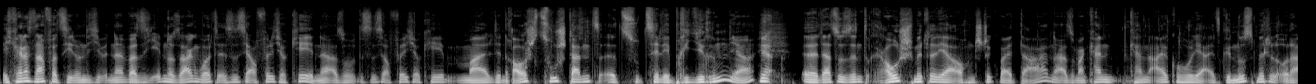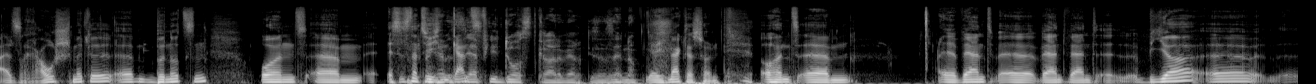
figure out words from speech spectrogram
Ich kann das nachvollziehen und ich, ne, was ich eben nur sagen wollte, es ist ja auch völlig okay, ne? Also es ist auch völlig okay, mal den Rauschzustand äh, zu zelebrieren, ja. Ja. Äh, dazu sind Rauschmittel ja auch ein Stück weit da. Ne? Also man kann, kann Alkohol ja als Genussmittel oder als Rauschmittel ähm, benutzen. Und ähm, es ist natürlich ich ein habe ganz sehr viel Durst gerade während dieser Sendung. ja, ich merke das schon. Und ähm, äh, während, äh, während, während äh, Bier, äh,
